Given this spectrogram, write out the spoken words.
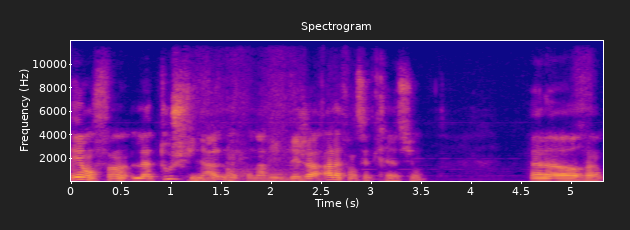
Et enfin, la touche finale, donc on arrive déjà à la fin de cette création. Alors,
